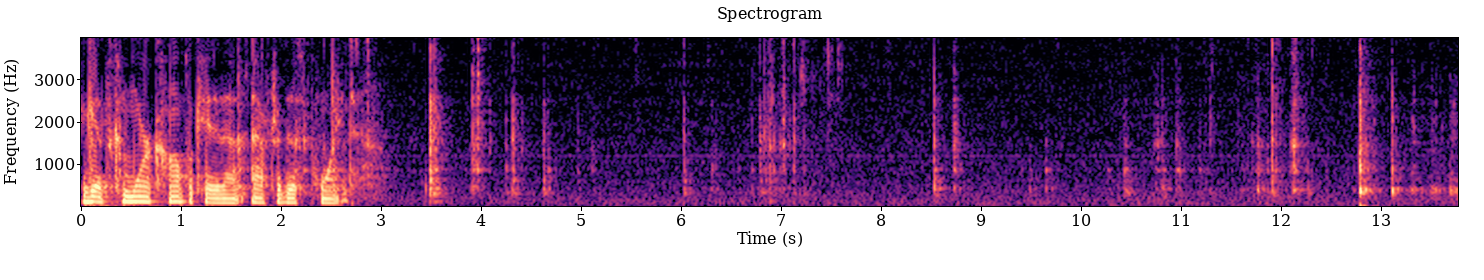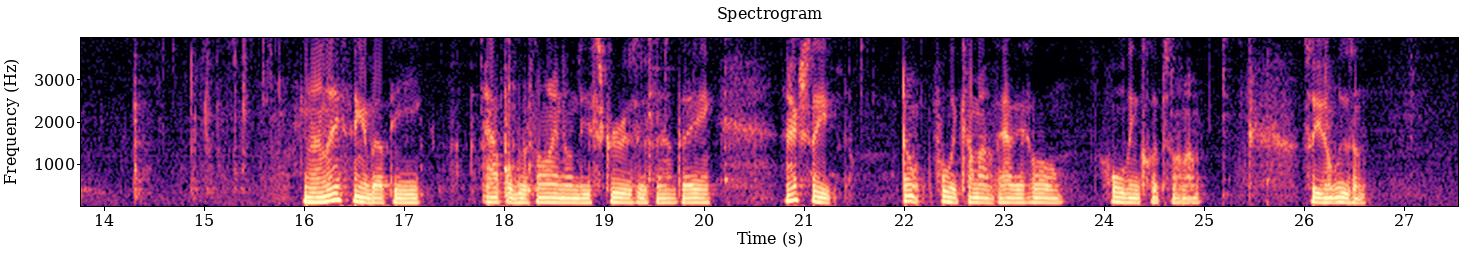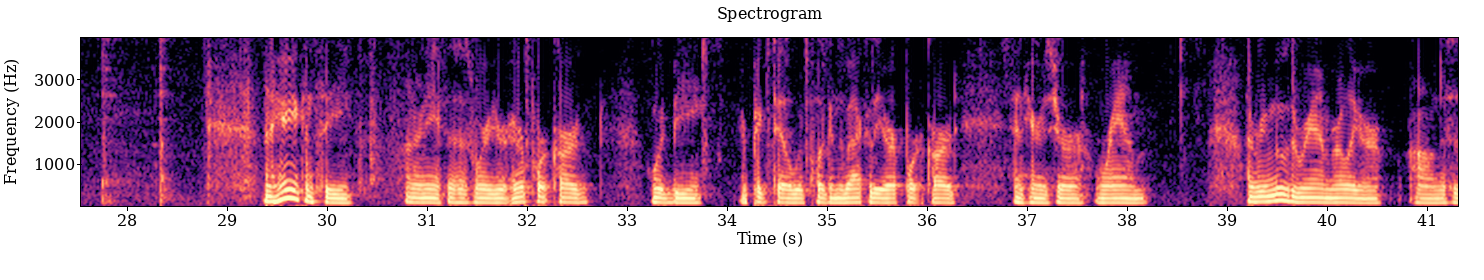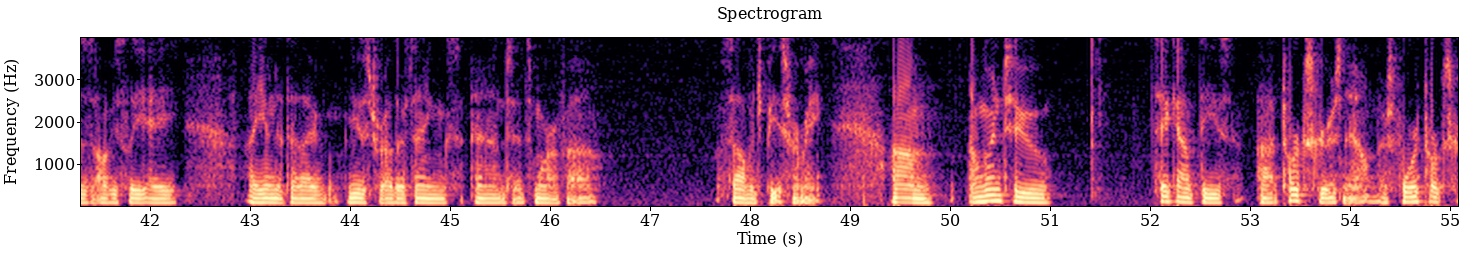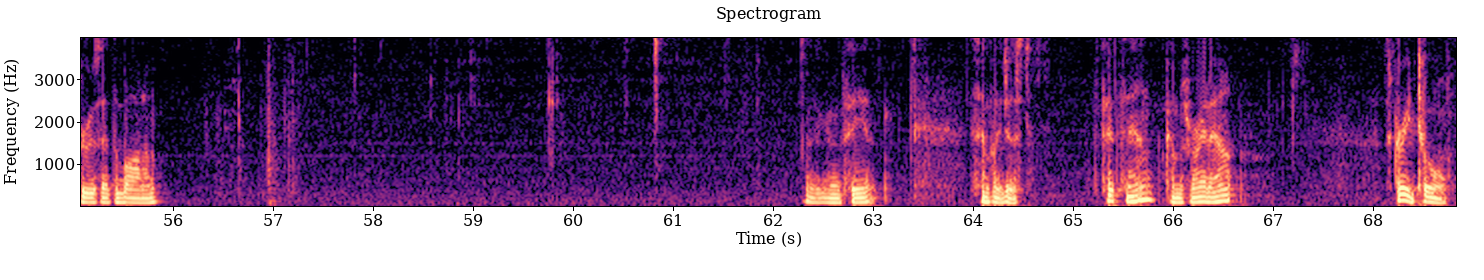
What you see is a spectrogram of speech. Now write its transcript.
It gets more complicated at, after this point. And the nice thing about the Apple design on these screws is that they actually don't fully come out. They have these little holding clips on them so you don't lose them. Now here you can see underneath this is where your airport card would be, your pigtail would plug in the back of the airport card and here's your RAM. I removed the RAM earlier. Um, this is obviously a, a unit that I've used for other things and it's more of a, salvage piece for me. Um, I'm going to take out these uh, Torx screws now. There's four Torx screws at the bottom. As you can see, it simply just fits in, comes right out. It's a great tool.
